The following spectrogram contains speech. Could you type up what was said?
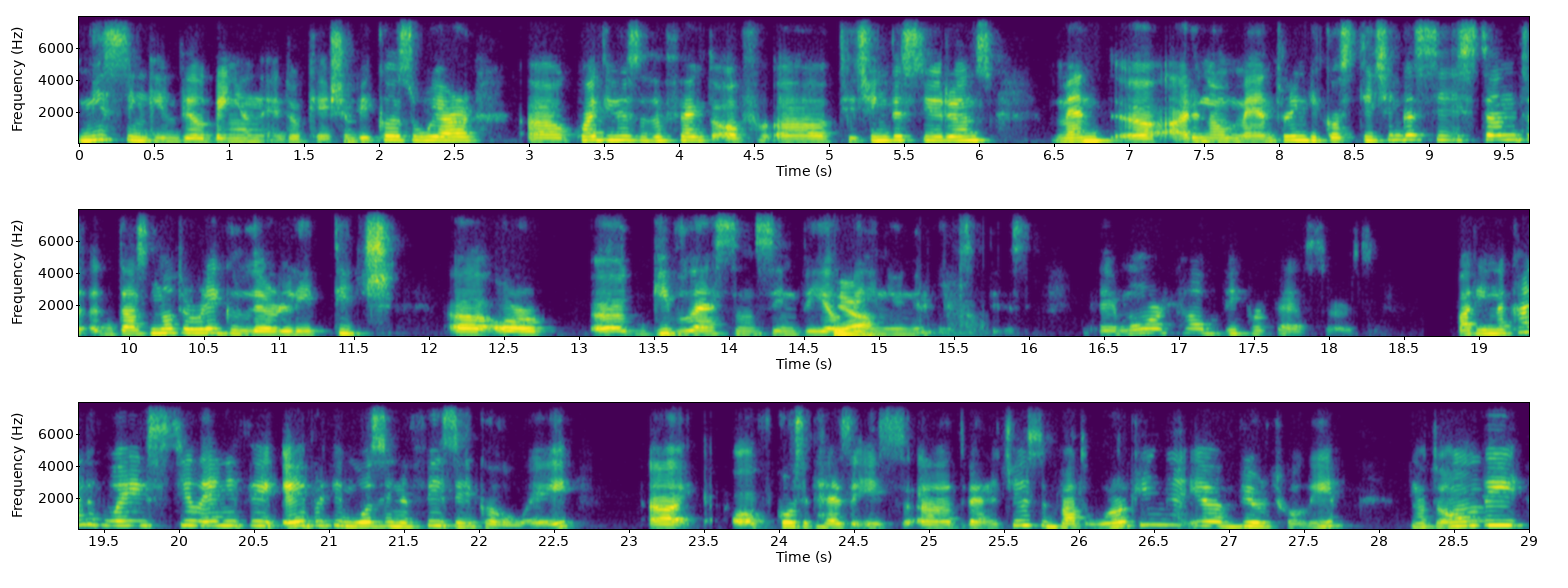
missing in the Albanian education because we are uh, quite used to the fact of uh, teaching the students men, uh, I don't know, mentoring because teaching assistant does not regularly teach uh, or uh, give lessons in the Albanian yeah. universities. They more help the professors. But in a kind of way, still anything, everything was in a physical way. Uh, of course, it has its advantages, but working uh, virtually not only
